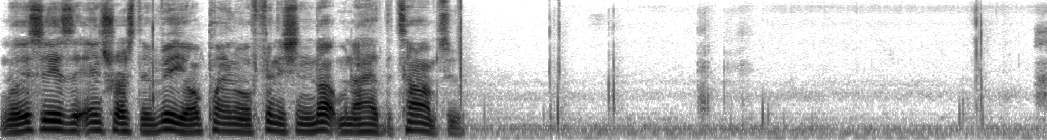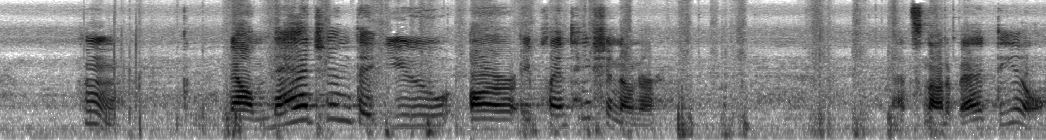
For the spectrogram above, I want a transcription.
You know, this is an interesting video. I'm planning on finishing it up when I have the time to. Hmm. Now imagine that you are a plantation owner. That's not a bad deal.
